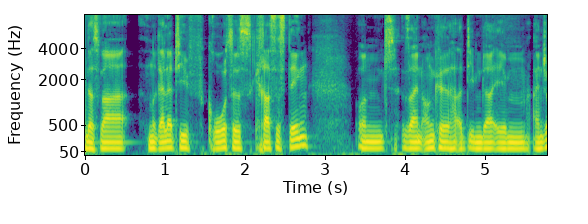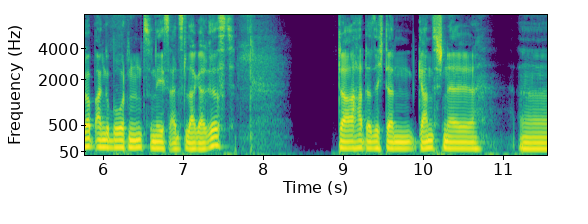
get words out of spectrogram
Das war ein relativ großes, krasses Ding. Und sein Onkel hat ihm da eben einen Job angeboten, zunächst als Lagerist. Da hat er sich dann ganz schnell äh,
